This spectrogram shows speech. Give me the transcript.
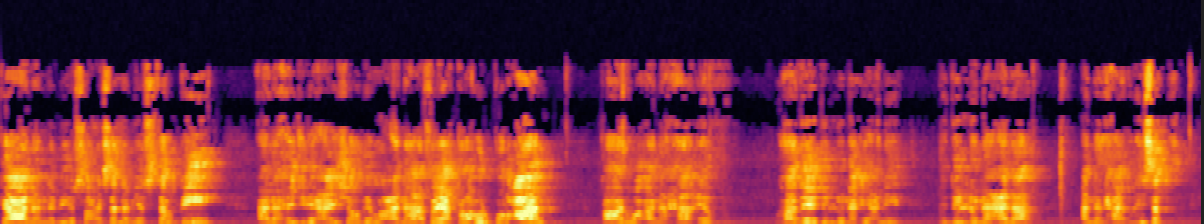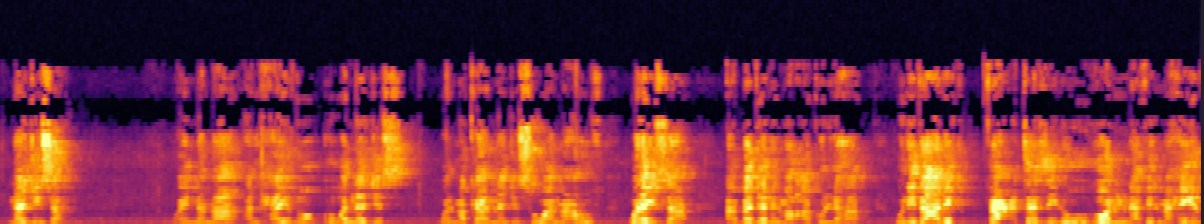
كان النبي صلى الله عليه وسلم يستلقي على حجر عائشة رضي الله عنها فيقرأ القرآن قال وأنا حائض. وهذا يدلنا يعني يدلنا على أن الحائض ليست نجسة وإنما الحيض هو النجس والمكان نجس هو المعروف وليس بدن المرأة كلها. ولذلك فاعتزلوهن في المحيض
